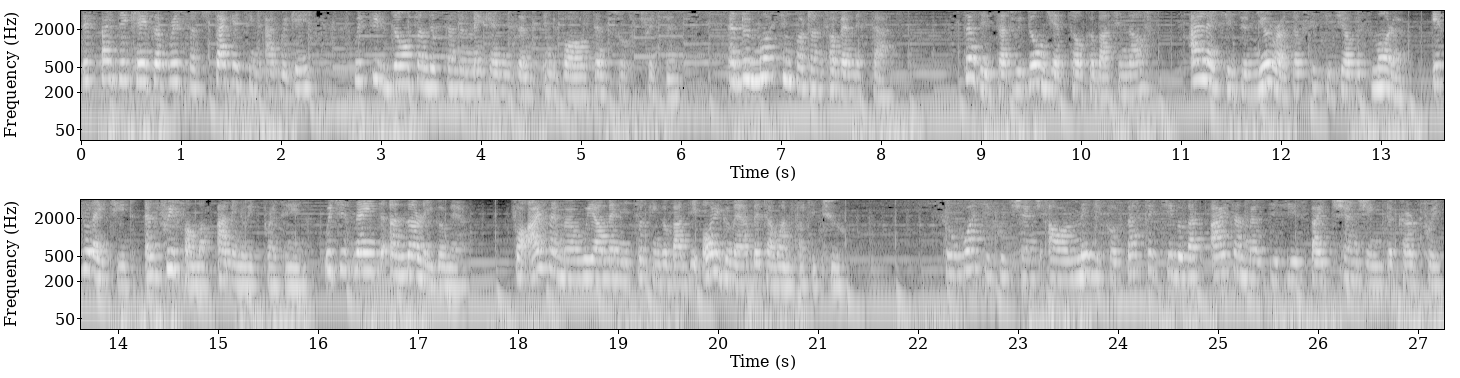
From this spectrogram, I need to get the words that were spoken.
despite decades of research targeting aggregates, we still don't understand the mechanisms involved and source treatments. And the most important for them is that studies that we don't yet talk about enough highlighted the neurotoxicity of a smaller, isolated, and free form of amyloid protein, which is named an oligomer. For Alzheimer, we are mainly talking about the oligomer beta 142. So what if we change our medical perspective about Alzheimer's disease by changing the culprit?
